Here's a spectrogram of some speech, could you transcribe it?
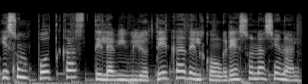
es un podcast de la Biblioteca del Congreso Nacional.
